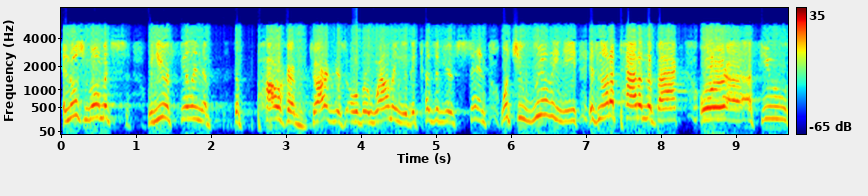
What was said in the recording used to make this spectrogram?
In those moments when you're feeling the, the power of darkness overwhelming you because of your sin, what you really need is not a pat on the back or a, a few,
